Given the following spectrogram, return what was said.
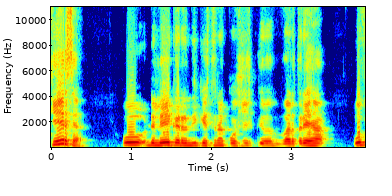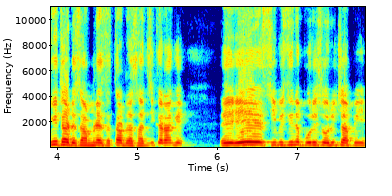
ਕੇਸ ਹੈ, ਉਹ ਡਿਲੇ ਕਰਨ ਦੀ ਕਿਸ ਤਰ੍ਹਾਂ ਕੋਸ਼ਿਸ਼ ਵਰਤ ਰਿਹਾ। ਉਹ ਵੀ ਤੁਹਾਡੇ ਸਾਹਮਣੇ ਅਸੀਂ ਤੁਹਾਡੇ ਨਾਲ ਸਾਂਝੀ ਕਰਾਂਗੇ। ਇਹ ਇਹ ਸੀਬੀਸੀ ਨੇ ਪੂਰੀ ਸਟੋਰੀ ਛਾਪੀ। ਹੈ।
